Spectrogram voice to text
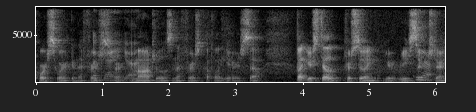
coursework in the first Okay, or yeah. modules in the first couple of years. So, but you're still pursuing your research Yeah. during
